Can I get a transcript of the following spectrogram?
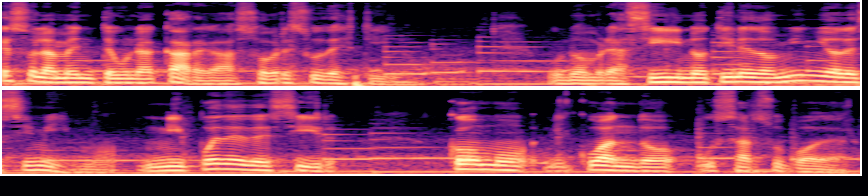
es solamente una carga sobre su destino. Un hombre así no tiene dominio de sí mismo, ni puede decir cómo ni cuándo usar su poder.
